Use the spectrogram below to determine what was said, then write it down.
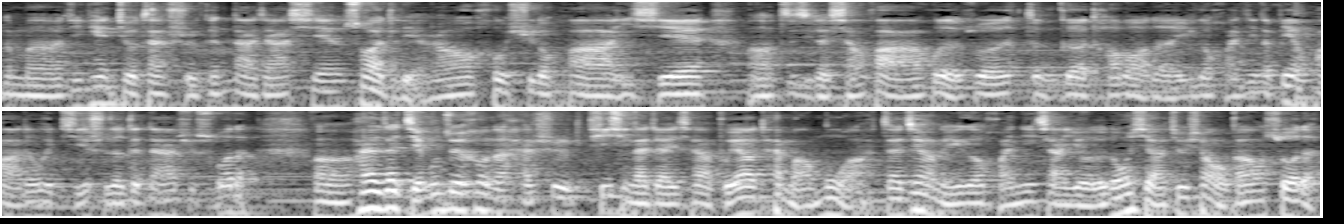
那么今天就暂时跟大家先说到这里，然后后续的话一些啊自己的想法啊，或者说整个淘宝的一个环境的变化，都会及时的跟大家去说的。嗯，还有在节目最后呢，还是提醒大家一下，不要太盲目啊。在这样的一个环境下，有的东西啊，就像我刚刚说的，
